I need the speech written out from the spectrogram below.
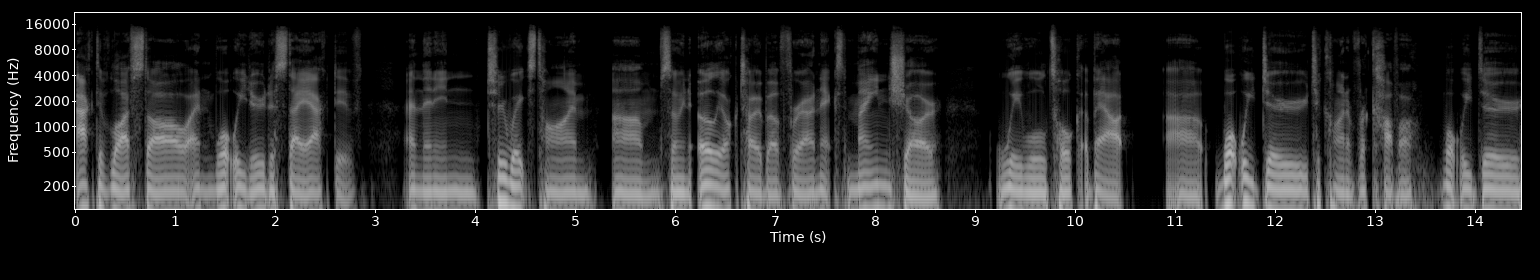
active lifestyle and what we do to stay active. And then in two weeks' time, um, so in early October for our next main show, we will talk about uh, what we do to kind of recover, what we do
